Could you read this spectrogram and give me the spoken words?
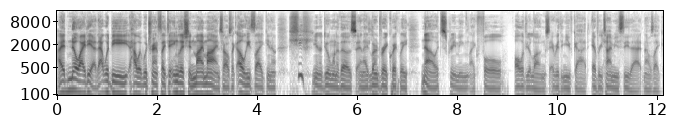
I had no idea that would be how it would translate to English in my mind. So I was like, oh, he's like you know she, you know, doing one of those. And I learned very quickly. No, it's screaming like full, all of your lungs, everything you've got, every time you see that. And I was like,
